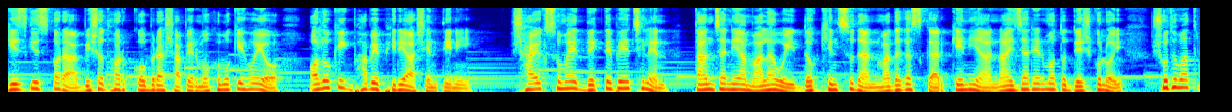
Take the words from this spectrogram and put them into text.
গিজগিজ করা বিষধর কোবরা সাপের মুখোমুখি হয়েও অলৌকিকভাবে ফিরে আসেন তিনি। শায়ক সুমাইদ দেখতে পেয়েছিলেন তানজানিয়া, মালাউই, দক্ষিণ সুদান, মাদাগাস্কার, কেনিয়া, নাইজারের মতো দেশগুলোই শুধুমাত্র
